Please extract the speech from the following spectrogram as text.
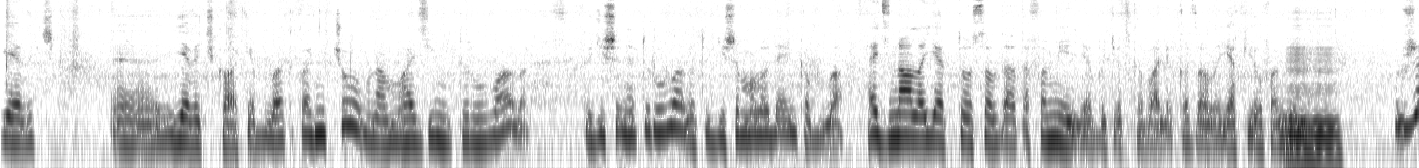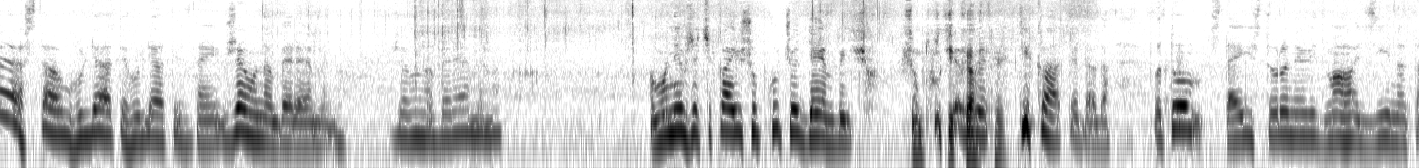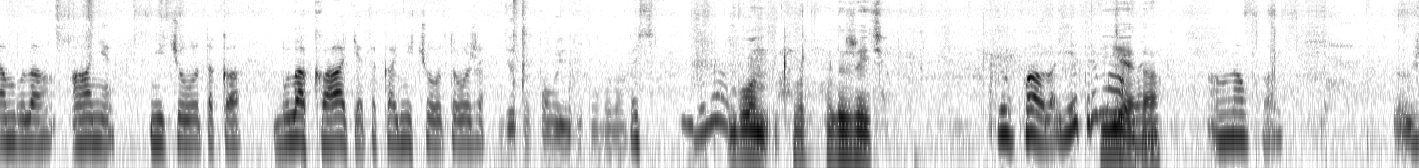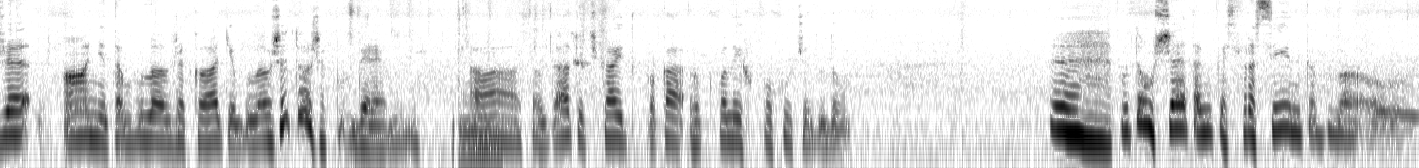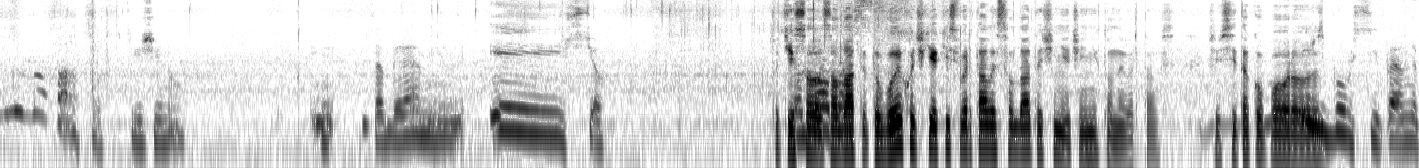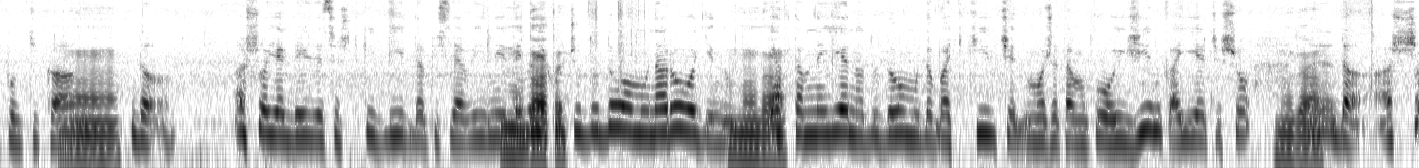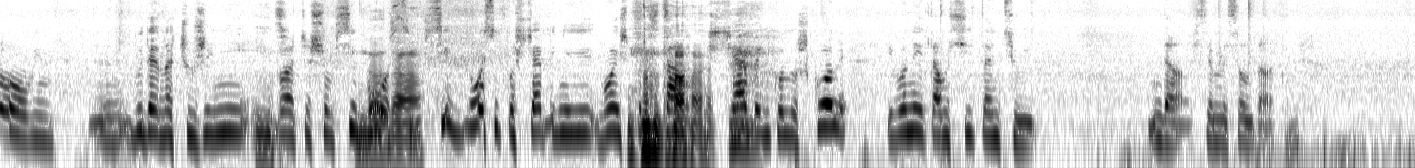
Євич, е, Євич Катя була така нічого, вона в магазині торгувала. Тоді ще не торгувала, тоді ще молоденька була. Геть знала, як того солдата фамілія, бо тітка Валя казала, як його фамілія. Угу. Вже став гуляти, гуляти з нею. Вже вона беременна. Вже вона беременна. А вони вже чекають, щоб хоч дембель, щоб Щоб хоча вже тікати. Да, да. Потім з тієї сторони від магазину, там була Аня, нічого така, була Катя, така нічого теж. Де то полиньки побула? Ось була, Вон лежить. ну, впала, є тримала. Є, так. А вона впала. Вже Аня там була, вже Катя була, вже теж беременні. А солдати чекають, поки коли їх похоче додому. Потім ще там якась фрасинка була, О, ну, багато цих жінок. Забеременіли. І все. То ті сол- Солдата- солдати, то були хоч якісь вертались солдати чи ні? Чи ніхто не вертався? Чи всі тако по роз... Бо всі, певне, повтікали. Ага. Да. А що, як дивляться, що таки бідна після війни, Ну, ти да, ти- хочу додому, на родину. Ну, да. Як там не є, ну додому, до батьків, чи може там у кого і жінка є, чи що. Ну да. Е, да. А що він буде на чужині і Ну, бачить, що всі да, босі, да. всі босі пощеплені, можеш Ну, представити, да. щебень коло школи, і вони там всі танцюють. Да, з цими солдатами.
